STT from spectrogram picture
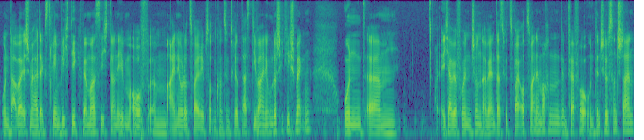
Und dabei ist mir halt extrem wichtig, wenn man sich dann eben auf ähm, eine oder zwei Rebsorten konzentriert, dass die Weine unterschiedlich schmecken. Und ich habe ja vorhin schon erwähnt, dass wir zwei Ortsweine machen, den Pfeffer und den Schilfsandstein.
